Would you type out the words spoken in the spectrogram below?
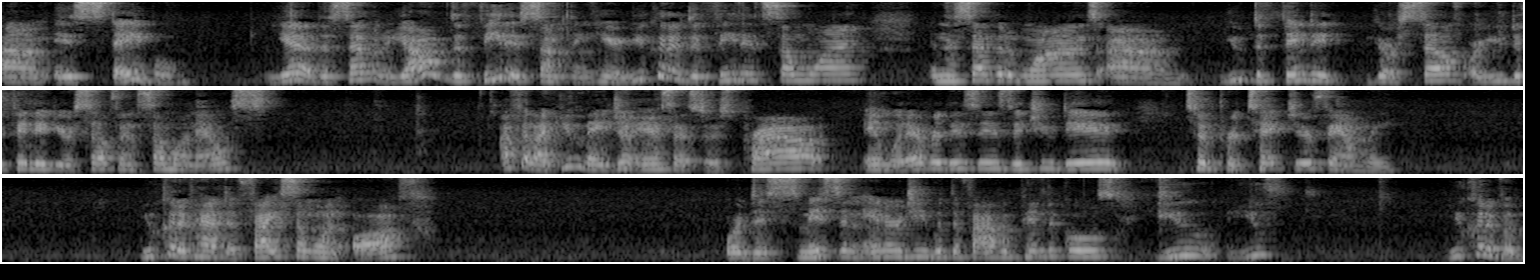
um, is stable. Yeah, the seven. Y'all defeated something here. You could have defeated someone in the Seven of Wands, um, you defended yourself or you defended yourself and someone else. I feel like you made your ancestors proud in whatever this is that you did to protect your family. You could have had to fight someone off or dismiss an energy with the Five of Pentacles. You you you could have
